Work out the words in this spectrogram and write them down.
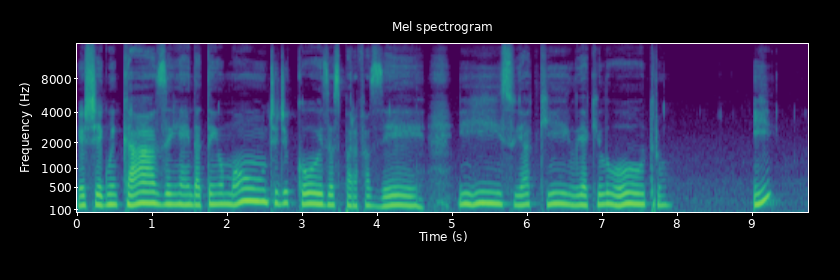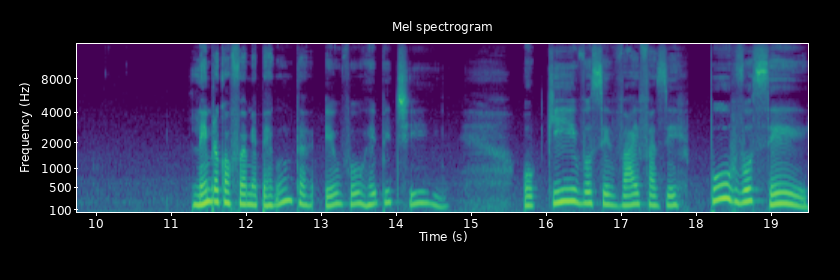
Eu chego em casa e ainda tenho um monte de coisas para fazer. E isso, e aquilo, e aquilo outro. E? Lembra qual foi a minha pergunta? Eu vou repetir. O que você vai fazer por você?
